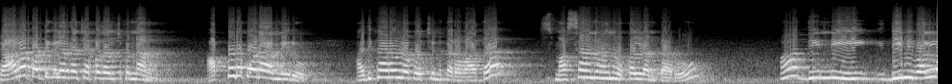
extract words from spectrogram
చాలా పర్టికులర్గా చెప్పదలుచుకున్నాను. అప్పుడు కూడా మీరు అధికారంలోకి వచ్చిన తర్వాత శ్మశానం అని ఒకళ్ళు అంటారు. దీన్ని దీనివల్ల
